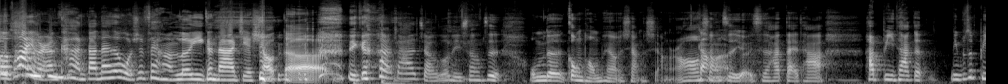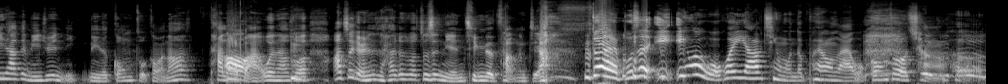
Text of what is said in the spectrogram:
我怕有人看到，但是我是非常乐意跟大家介绍的。你跟大家讲说，你上次我们的共同朋友香香，然后上次有一次他带他，他逼他跟你不是逼他跟你去你你的工作干嘛？然后他老板问他说、啊，这个人是？他就说这是年轻的藏家。对，不是因因为我会邀请我的朋友来我工作场合，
